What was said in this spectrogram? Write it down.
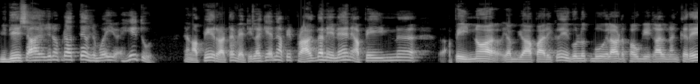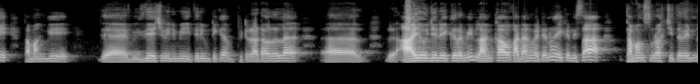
විදේශ ආයෝජන අපිට අත්‍යවශ්‍යයි. මොකයි හේතුව? දැන් අපේ රට වැටිලා කියන්නේ අපේ ප්‍රාග්ධනය නෑනේ. අපේ ඉන්න අපේ ඉන්නවා යම් ව්‍යාපාරිකයෝ ඒගොල්ලොත් බොහෝ වෙලාවට පෞගේ කාලේ නම් කරේ තමන්ගේ විදේශ විනිමය ඉතිරිම් ටික පිට රටවල ආයෝජනය කරමින් ලංකාව කඩන් වැටෙනවා. ඒක නිසා තමන් සුරක්ෂිත වෙන්න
